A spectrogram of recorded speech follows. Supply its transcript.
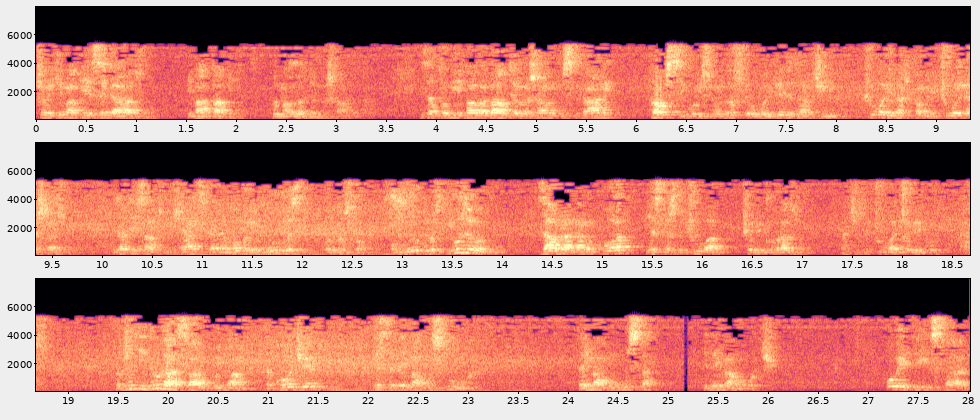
Čovjek ima prije svega razum, ima pamet, kojima Allah je našao. I zato mi, hvala Allahu djelma šanu, muslimani, propisi koji su nam došli u ovoj vjeri, znači čuvaju naš pamet, čuvaju naš razum. I zato islamski učenjaci kada govore o mudrosti, odnosno o mudrosti uzroku zabrana alkohola, jeste što čuva čovjekov razum. Znači da čuva čovjekov razum. Međutim, druga stvar koju imam također, jeste da imamo sluh, da imamo usta i da imamo oči. Ove tri stvari,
